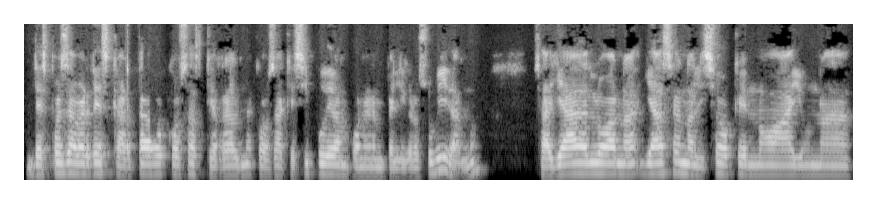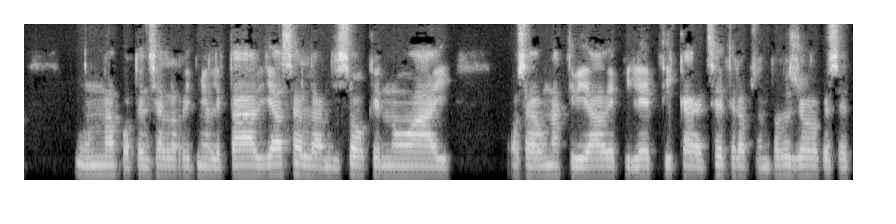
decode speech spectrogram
después de haber descartado cosas que realmente, o sea, que sí pudieran poner en peligro su vida, ¿no? O sea, ya, lo, ya se analizó que no hay una, una potencial arritmia letal, ya se analizó que no hay, o sea, una actividad epiléptica, etcétera, pues entonces yo creo que se,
